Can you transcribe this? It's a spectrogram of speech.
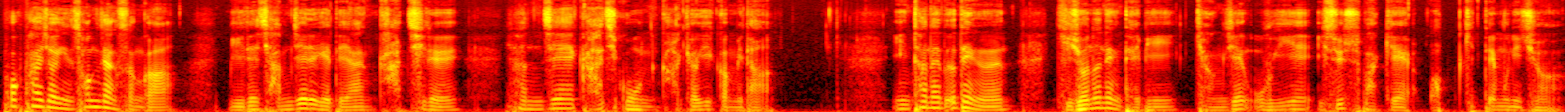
폭발적인 성장성과 미래 잠재력에 대한 가치를 현재 가지고 온 가격일 겁니다. 인터넷 은행은 기존 은행 대비 경쟁 우위에 있을 수밖에 없기 때문이죠.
